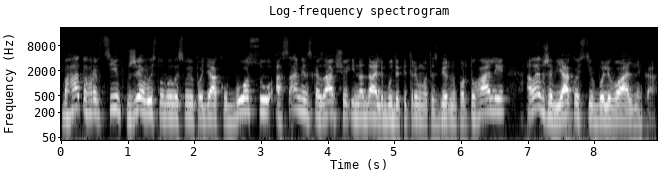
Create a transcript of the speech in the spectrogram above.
Багато гравців вже висловили свою подяку босу, а сам він сказав, що і надалі буде підтримувати збірну Португалії, але вже в якості вболівальника.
